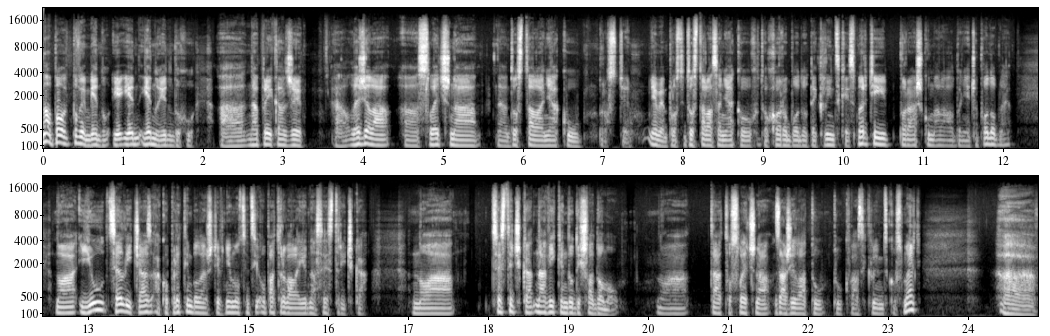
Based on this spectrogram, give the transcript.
No poviem jednu, jednu jednoduchú. A napríklad, že ležela slečna, dostala nejakú, proste, neviem, proste dostala sa nejakou chorobou do tej klinickej smrti, porážku mala alebo niečo podobné. No a ju celý čas, ako predtým bola ešte v nemocnici, opatrovala jedna sestrička. No a sestrička na víkend odišla domov. No a táto slečna zažila tú, tú kvázi klinickú smrť. Uh,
